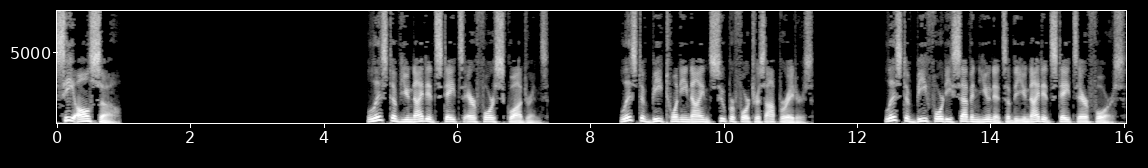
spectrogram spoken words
See also List of United States Air Force squadrons. List of B-29 Superfortress operators. List of B-47 units of the United States Air Force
